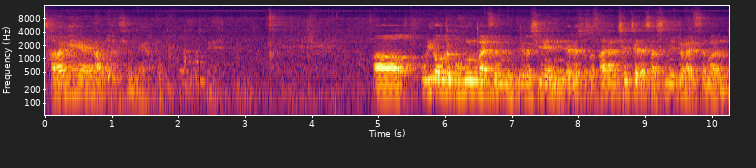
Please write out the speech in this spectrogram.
사랑해라고 하셨네요. 네. 어, 우리가 오늘 본문 말씀 읽으신 에베소서 4장 7절에서 16절 말씀은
